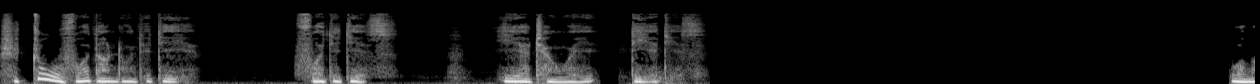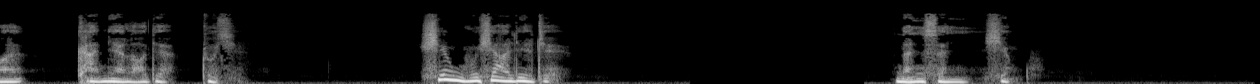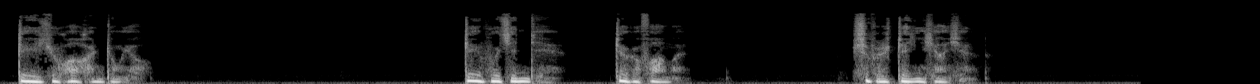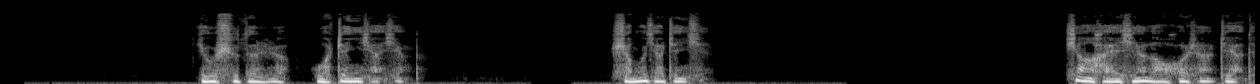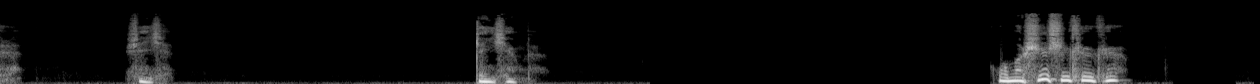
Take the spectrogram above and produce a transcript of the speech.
是诸佛当中的第一，佛的弟子也成为第一弟子。我们看念老的注解：心无下劣者。能生信故。”这一句话很重要。这部经典，这个法门，是不是真相信的？有许多人，我真相信的。什么叫真心？像海贤老和尚这样的人，深信、真相的。我们时时刻刻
